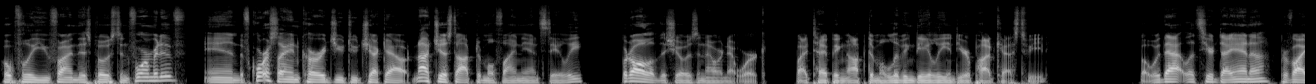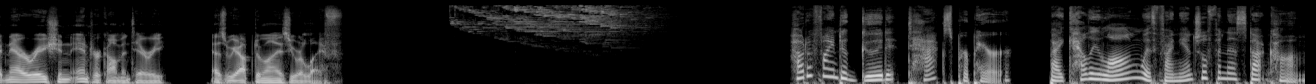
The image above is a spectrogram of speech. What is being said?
Hopefully, you find this post informative, and of course, I encourage you to check out not just Optimal Finance Daily, but all of the shows in our network by typing Optimal Living Daily into your podcast feed. But with that, let's hear Diana provide narration and her commentary as we optimize your life. How to Find a Good Tax Preparer by Kelley Long with FinancialFinesse.com.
